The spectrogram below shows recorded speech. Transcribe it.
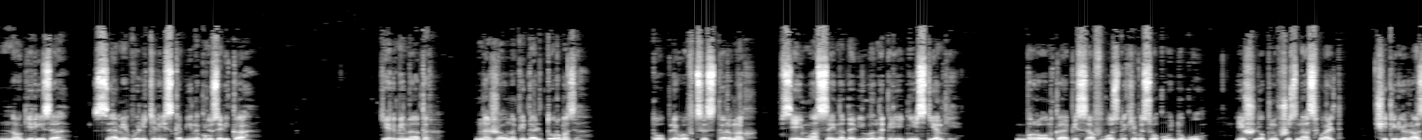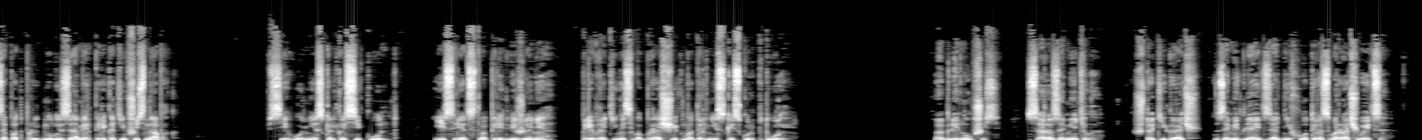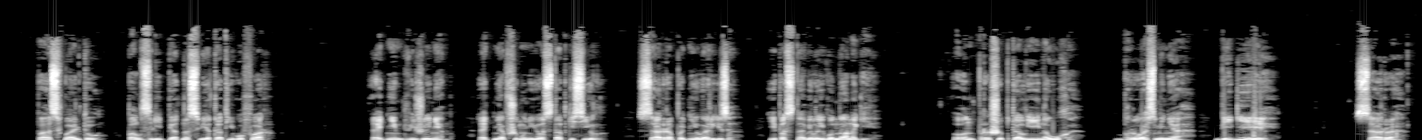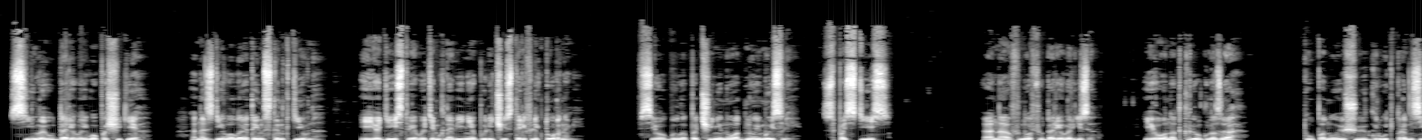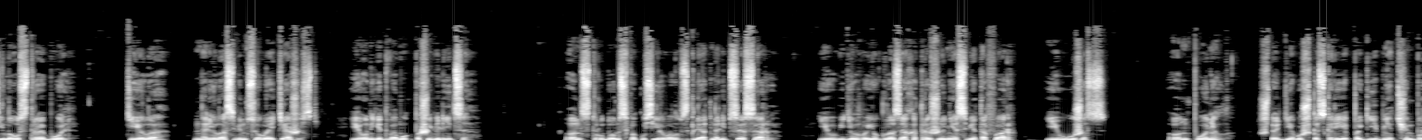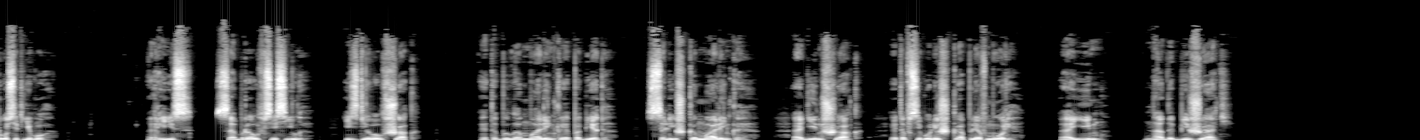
Ноги Риза сами вылетели из кабины грузовика. Терминатор нажал на педаль тормоза. Топливо в цистернах всей массой надавило на передние стенки. Бронко, описав в воздухе высокую дугу и шлепнувшись на асфальт, четыре раза подпрыгнул и замер, перекатившись на бок. Всего несколько секунд, и средство передвижения превратилось в образчик модернистской скульптуры. Оглянувшись, Сара заметила, что тягач замедляет задний ход и разворачивается. По асфальту ползли пятна света от его фар. Одним движением, отнявшим у нее остатки сил, Сара подняла Риза и поставила его на ноги. Он прошептал ей на ухо «Брось меня! Беги!» Сара силой ударила его по щеке. Она сделала это инстинктивно, ее действия в эти мгновения были чисто рефлекторными. Все было подчинено одной мысли — спастись. Она вновь ударила Риза, и он открыл глаза. Тупо ноющую грудь пронзила острая боль. Тело налила свинцовая тяжесть, и он едва мог пошевелиться. Он с трудом сфокусировал взгляд на лице Сары и увидел в ее глазах отражение света фар и ужас. Он понял, что девушка скорее погибнет, чем бросит его. Рис собрал все силы и сделал шаг. Это была маленькая победа, слишком маленькая. Один шаг — это всего лишь капля в море, а им надо бежать.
